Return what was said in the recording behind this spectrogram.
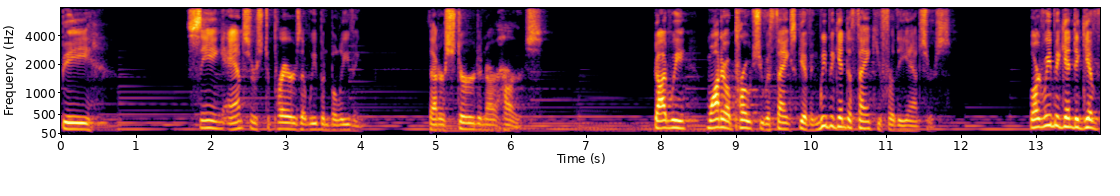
be seeing answers to prayers that we've been believing that are stirred in our hearts. God, we want to approach you with thanksgiving. We begin to thank you for the answers. Lord, we begin to give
